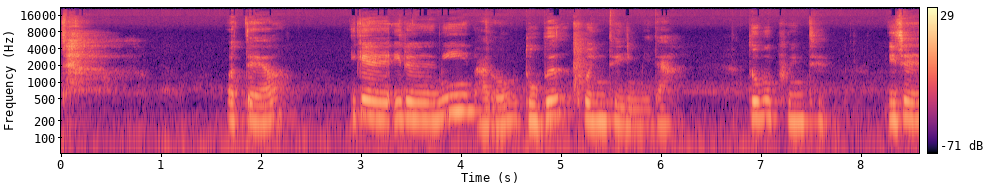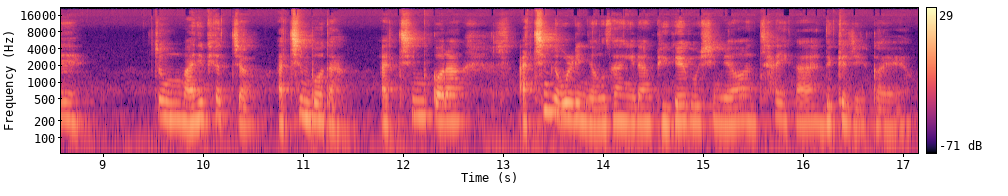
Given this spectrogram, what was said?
자, 어때요? 이게 이름이 바로 도브 포인트입니다. 도브 포인트. 이제 좀 많이 폈죠? 아침보다. 아침 거랑 아침에 올린 영상이랑 비교해 보시면 차이가 느껴질 거예요.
